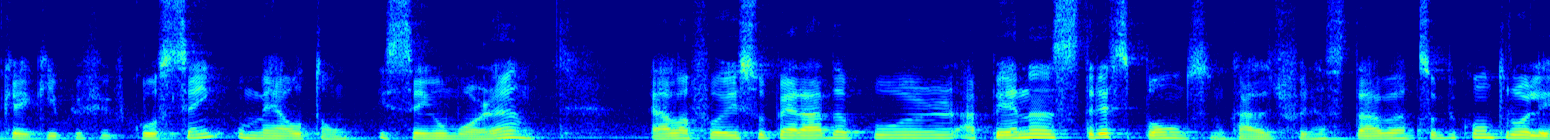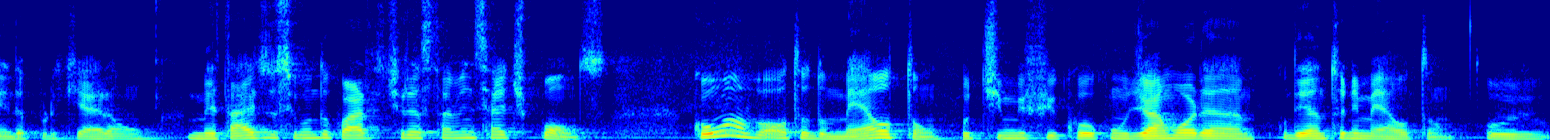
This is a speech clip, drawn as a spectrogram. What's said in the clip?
que a equipe ficou sem o Melton e sem o Moran, ela foi superada por apenas três pontos. No caso, a diferença estava sob controle ainda, porque eram metade do segundo quarto, a diferença estava em sete pontos. Com a volta do Melton, o time ficou com o Jamoran, o DeAnthony Melton, o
